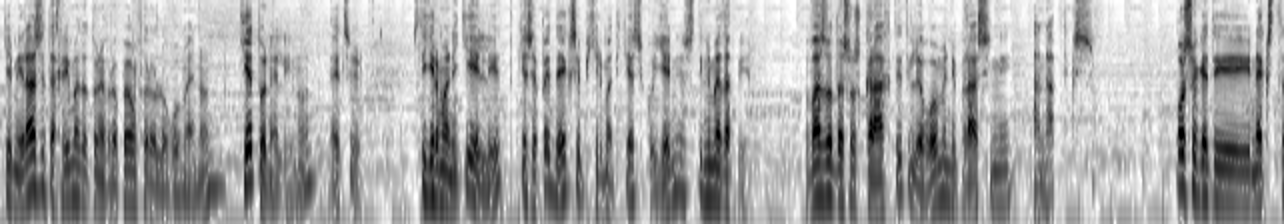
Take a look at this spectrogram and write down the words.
και μοιράζει τα χρήματα των Ευρωπαίων φορολογουμένων και των Ελλήνων, έτσι, στη γερμανική ελίτ και σε 5-6 επιχειρηματικές οικογένειες στην ημεδαπή, βάζοντας ως κράχτη τη λεγόμενη πράσινη ανάπτυξη. Όσο για τη Next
